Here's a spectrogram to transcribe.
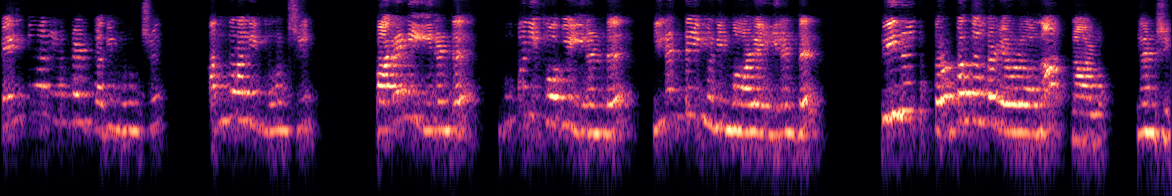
பெண் பதிமூன்று அந்தாதி மூன்று பரணி இரண்டு மும்மணி கோவை இரண்டு இரட்டை மணி மாலை இரண்டு பிற பிரபந்தங்கள் எவ்வளவுனா நாலு. நன்றி.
